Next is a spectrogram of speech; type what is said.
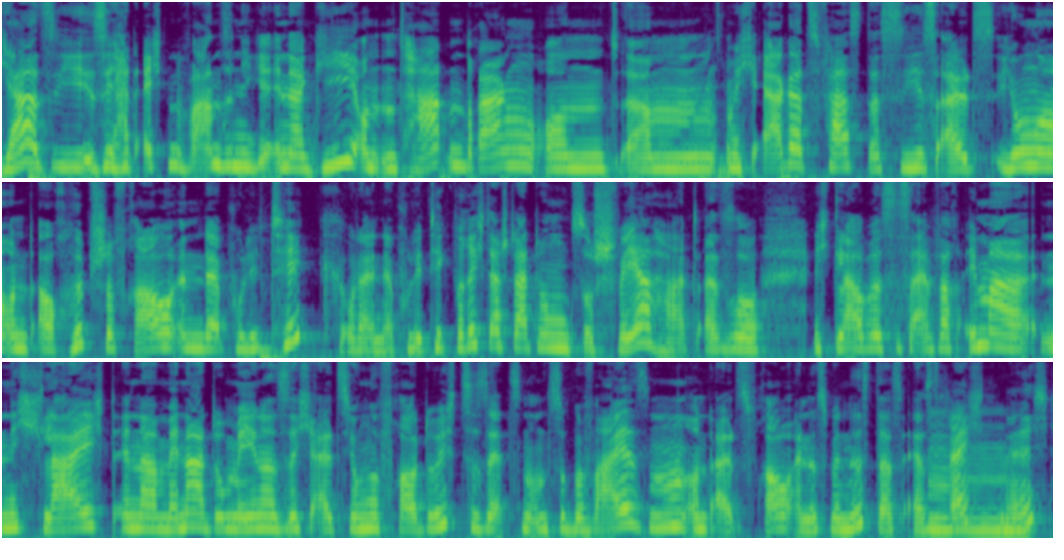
ja, sie, sie hat echt eine wahnsinnige Energie und einen Tatendrang und ähm, mich ärgert's fast, dass sie es als junge und auch hübsche Frau in der Politik oder in der Politikberichterstattung so schwer hat. Also ich glaube, es ist einfach immer nicht leicht, in einer Männerdomäne sich als junge Frau durchzusetzen und zu beweisen und als Frau eines Ministers erst mhm. recht nicht.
